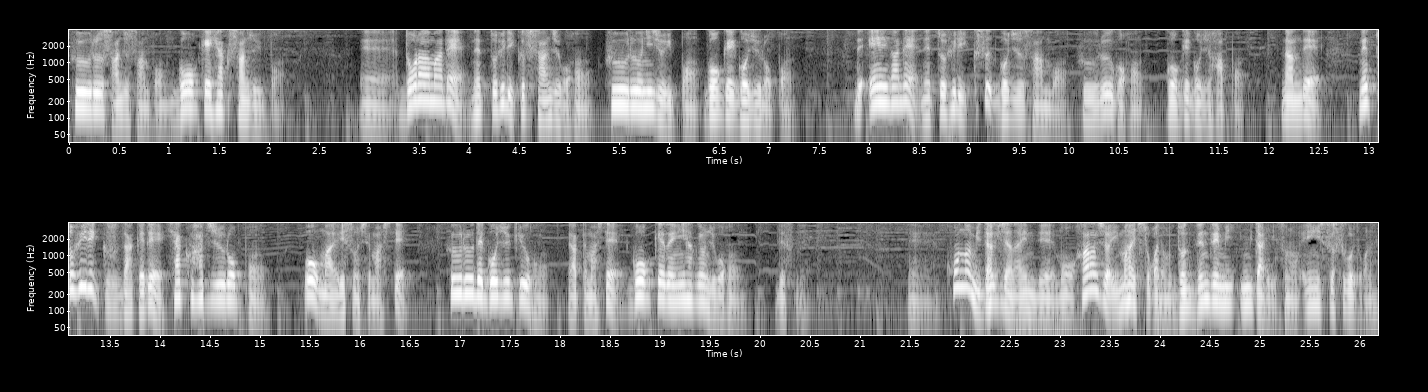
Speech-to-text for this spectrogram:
Hulu33本、合計131本。えー、ドラマで Netflix35本、 Hulu21本、合計56本。で、映画で Netflix53本、 Hulu5本、合計58本。なんで、ネットフィリックスだけで186本をマイリストにしてまして、フールで59本やってまして、合計で245本ですね。えー、好みだけじゃないんで、もう話はいまいちとかでも全然見たり、その演出がすごいとかね、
